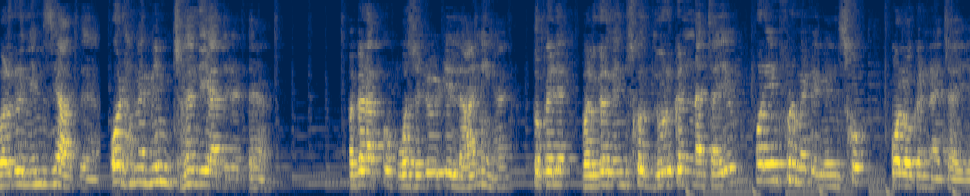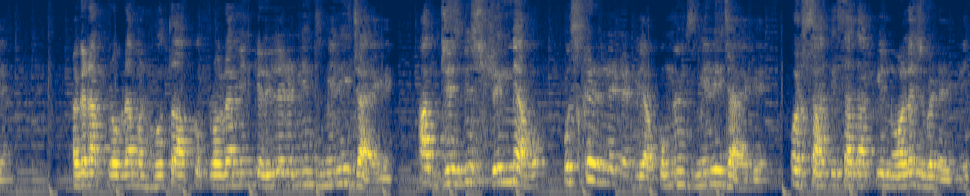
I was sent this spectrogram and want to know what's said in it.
वर्गर मीम्स ही आते हैं और हमें मीम जल्दी आते रहते हैं। अगर आपको पॉजिटिविटी लानी है तो पहले वल्गर मीम्स को दूर करना चाहिए और इन्फॉर्मेटिव मीम्स को फॉलो करना चाहिए। अगर आप प्रोग्रामर हो तो आपको प्रोग्रामिंग के रिलेटेड मीम्स मिल ही जाएँगे। आप जिस भी स्ट्रीम में हो, उसके रिलेटेड भी आपको मीम्स मिल ही जाएँगे। और साथ ही साथ आपकी नॉलेज बढ़ेगी।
